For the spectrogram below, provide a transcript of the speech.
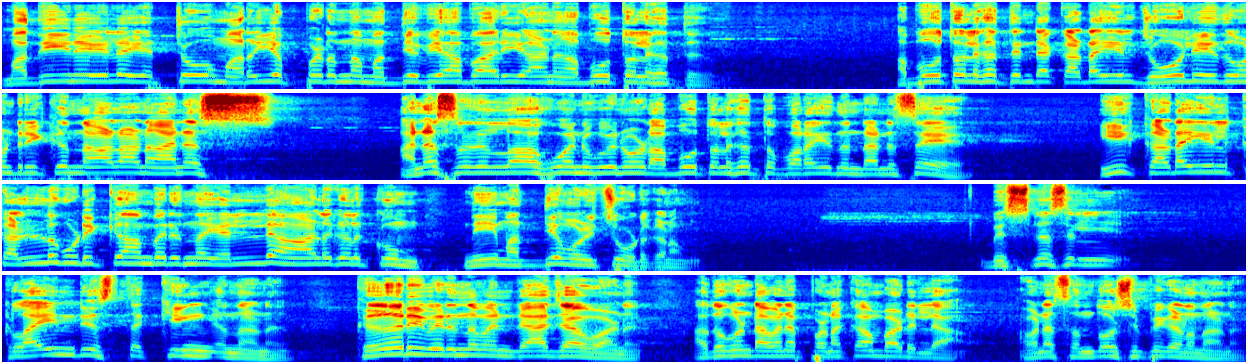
മദീനയിലെ ഏറ്റവും അറിയപ്പെടുന്ന മദ്യവ്യാപാരിയാണ് അബൂ തൊലഹത്ത്. അബൂ തൊലഹത്തിന്റെ കടയിൽ ജോലി ചെയ്തുകൊണ്ടിരിക്കുന്ന ആളാണ് അനസ്. അനസ് റളിയല്ലാഹു അനുഹുവിനോട് അബൂ തൊലഹത്ത് പറയുന്നുണ്ട് അനസേ ഈ കടയിൽ കള്ളു കുടിക്കാൻ വരുന്ന എല്ലാ ആളുകൾക്കും നീ മദ്യം ഒഴിച്ചു കൊടുക്കണം. ബിസിനസ്സിൽ ക്ലൈന്റ് ഇസ് ദ കിങ് എന്നാണ്. കയറി വരുന്നവൻ രാജാവാണ്. അതുകൊണ്ട് അവനെ പിണക്കാൻ പാടില്ല. അവനെ സന്തോഷിപ്പിക്കണം എന്നാണ്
